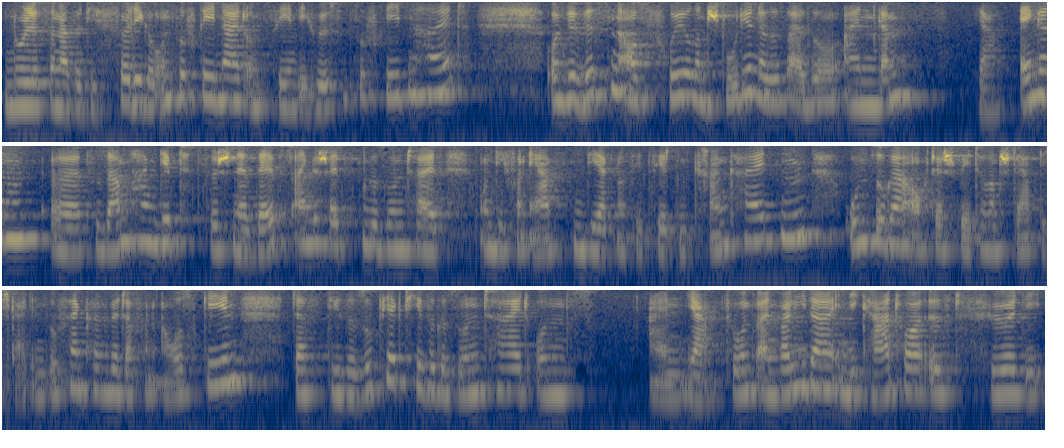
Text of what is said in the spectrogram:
0 ist dann also die völlige Unzufriedenheit und 10 die höchste Zufriedenheit. Und wir wissen aus früheren Studien, dass es also einen ganz ja, engen äh, Zusammenhang gibt zwischen der selbst eingeschätzten Gesundheit und die von Ärzten diagnostizierten Krankheiten und sogar auch der späteren Sterblichkeit. Insofern können wir davon ausgehen, dass diese subjektive Gesundheit uns ein, ja, für uns ein valider Indikator ist für die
